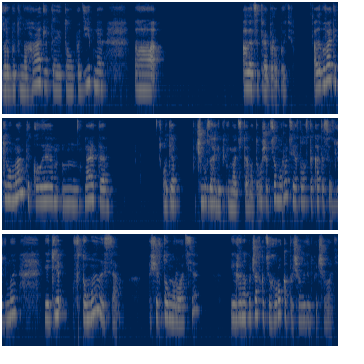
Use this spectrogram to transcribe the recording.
зробити на гаджети і тому подібне. А, але це треба робити. Але бувають такі моменти, коли, знаєте, от я чому взагалі піднімаю цю тему? Тому що в цьому році я стала стикатися з людьми, які втомилися ще в тому році, і вже на початку цього року почали відпочивати.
